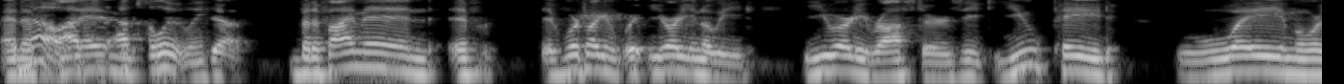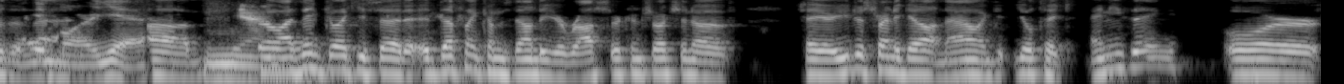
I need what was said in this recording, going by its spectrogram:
And no, I'm- absolutely. Yeah. But if I'm in, if if we're talking, you're already in a league, you already roster Zeke. You paid way more than Way that. more, yeah. Um, Yeah. So I think, like you said, it definitely comes down to your roster construction of, hey, are you just trying to get out now and you'll take anything, or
